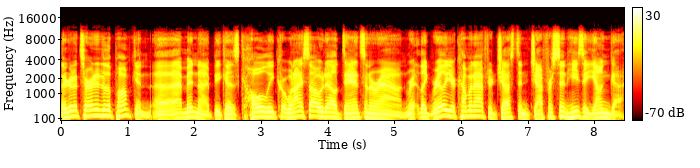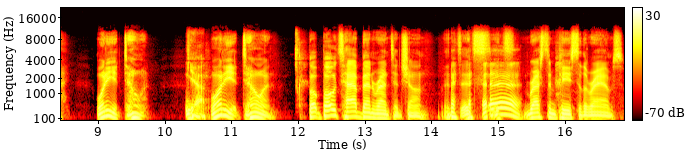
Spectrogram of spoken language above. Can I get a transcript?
they're going to turn into the pumpkin uh, at midnight because holy cr- when I saw Odell dancing around, re- like really, you're coming after Justin Jefferson. He's a young guy. What are you doing? Yeah. What are you doing? But boats have been rented, Sean. It's, it's, it's rest in peace to the Rams.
